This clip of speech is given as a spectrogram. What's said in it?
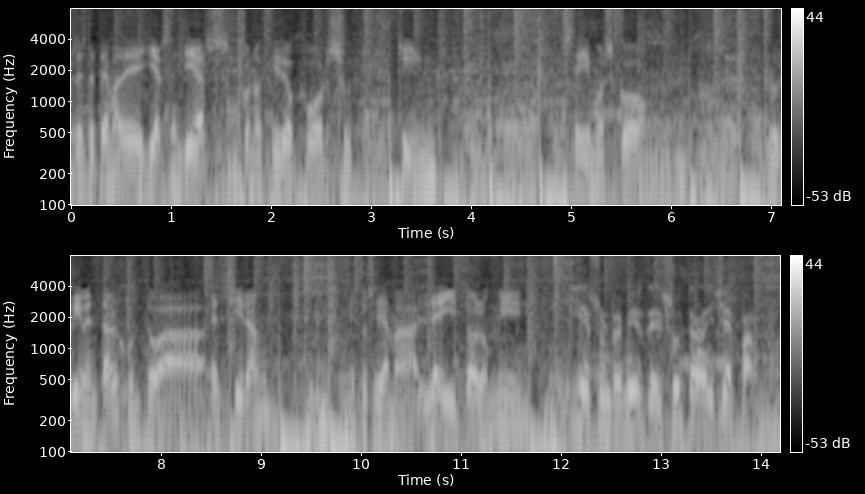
después de este tema de Years and Years, conocido por su King, seguimos con Rudimental junto a Ed Sheeran. Esto se llama Lay It All on Me. Y es un remix de Sultan and Shepard.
